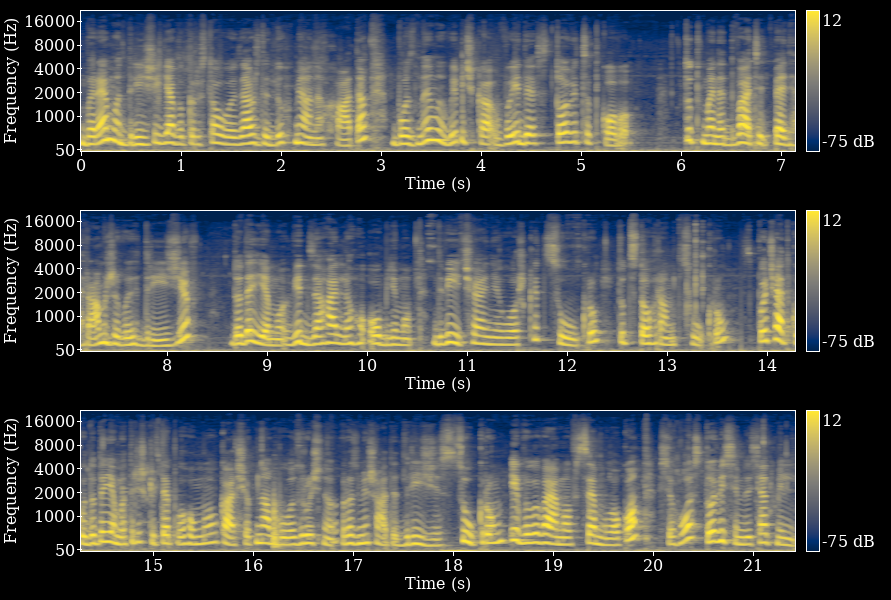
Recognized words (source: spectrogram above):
беремо дріжджі. Я використовую завжди духмяна хата, бо з ними випічка вийде 100%. Тут в мене 25 грам живих дріжджів. Додаємо від загального об'єму 2 чайні ложки цукру, тут 100 грам цукру. Спочатку додаємо трішки теплого молока, щоб нам було зручно розмішати дріжджі з цукром. І виливаємо все молоко всього 180 мл.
